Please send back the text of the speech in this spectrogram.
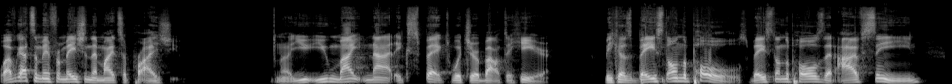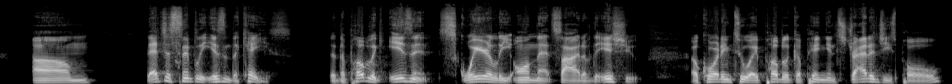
Well, I've got some information that might surprise you. Uh, you you might not expect what you're about to hear because based on the polls, based on the polls that I've seen, um, that just simply isn't the case. That the public isn't squarely on that side of the issue. According to a public opinion strategies poll,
